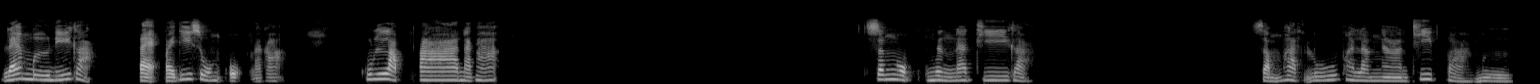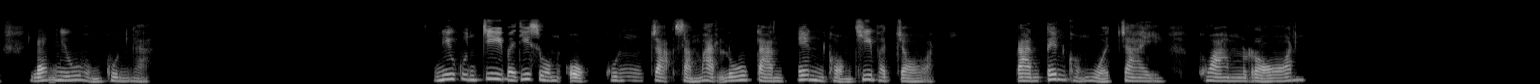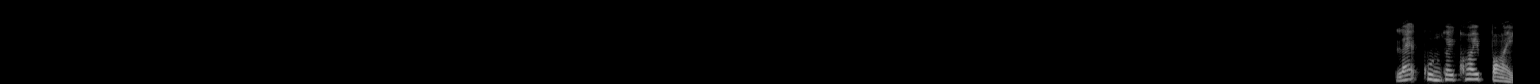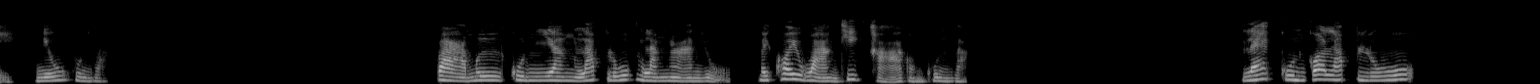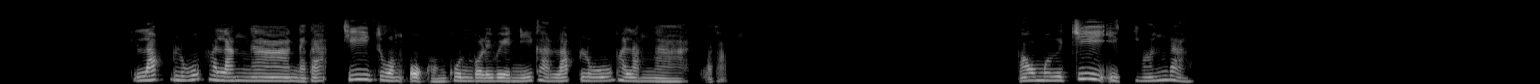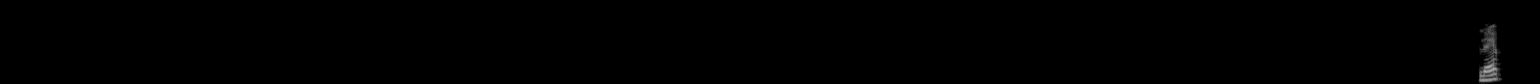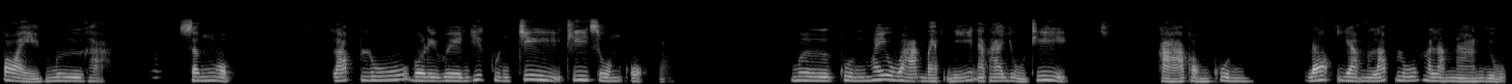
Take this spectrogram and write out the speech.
และมือนี้ค่ะ แตะไปที่ทรวงอกนะคะ คุณหลับตานะคะ สงบ1นาทีค่ะ สัมผัสรู้พลังงานที่ฝ่ามือและนิ้วของคุณค่ะ นิ้วคุณจี้ไปที่ทรวงอก คุณจะสัมผัสรู้การเต้นของชีพจร การเต้นของหัวใจ ความร้อนและคุณค่อยๆ ปล่อย นิ้วคุณค่ะฝ่ามือคุณยังรับรู้พลังงานอยู่ ไม่ค่อยวางที่ขาของคุณค่ะ และคุณก็รับรู้ รับรู้พลังงานนะคะ ที่จวงอกของคุณบริเวณนี้ค่ะ รับรู้พลังงานนะคะ เอามือจี้อีกครั้งค่ะ และปล่อยมือค่ะ สงบ รับรู้บริเวณที่คุณจี้ที่ทรวงอกค่ะมือคุณให้วางแบบนี้นะคะ อยู่ที่ขาของคุณ และยังรับรู้พลังงานอยู่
